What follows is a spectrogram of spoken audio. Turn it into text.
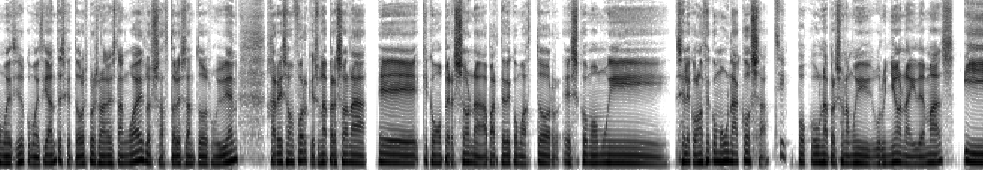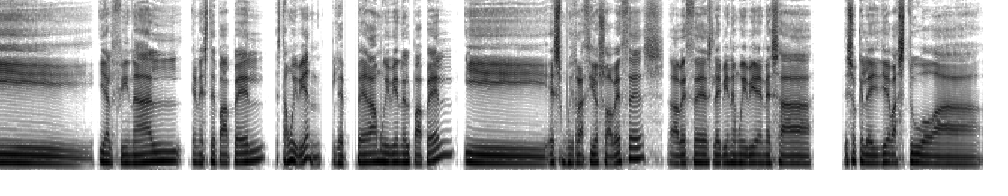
como decía, como decía antes, que todos los personajes están guays, los actores están todos muy bien. Harrison Ford, que es una persona eh, que como persona, aparte de como actor, es como muy... se le conoce como una cosa, Sí. un poco una persona muy gruñona y demás. Y, y al final, en este papel, está muy bien. Le pega muy bien el papel y es muy gracioso a veces. A veces le viene muy bien esa... Eso que le llevas tú a,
